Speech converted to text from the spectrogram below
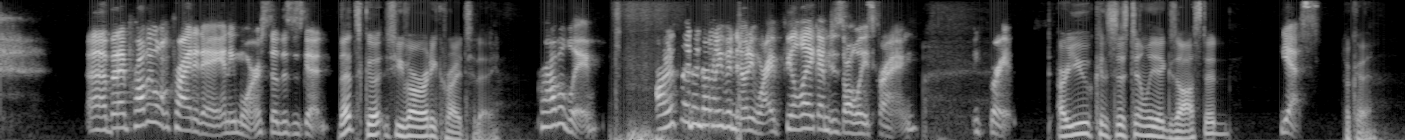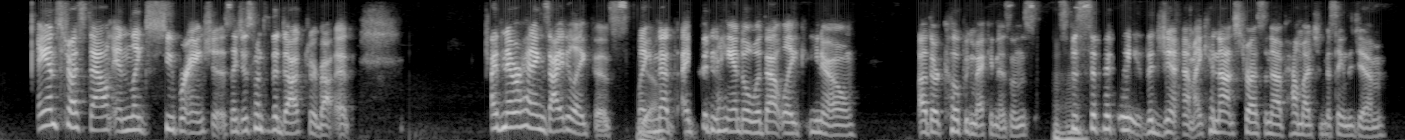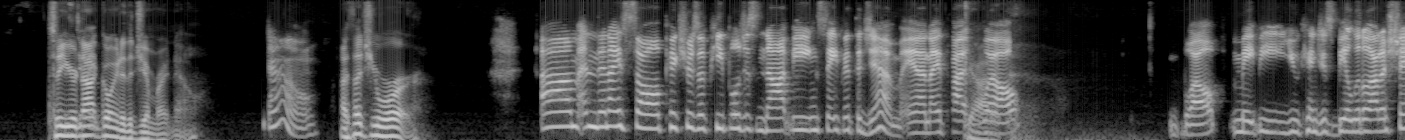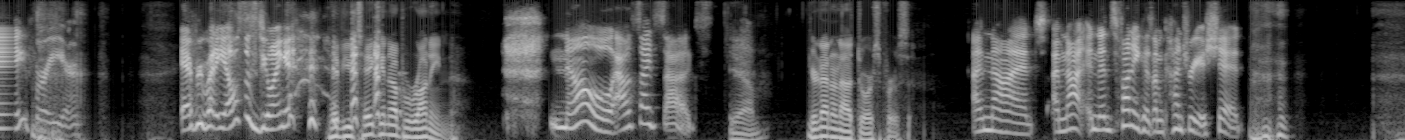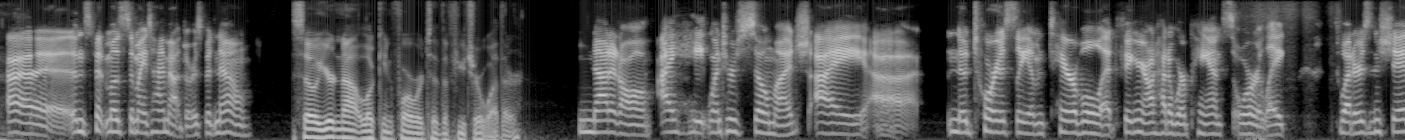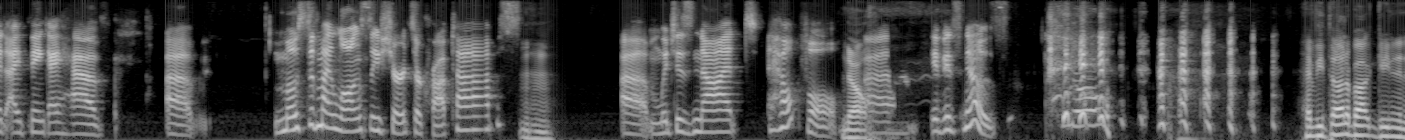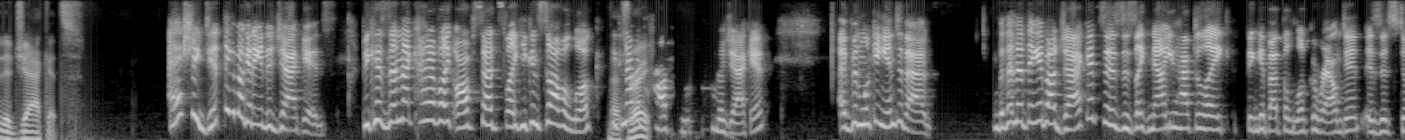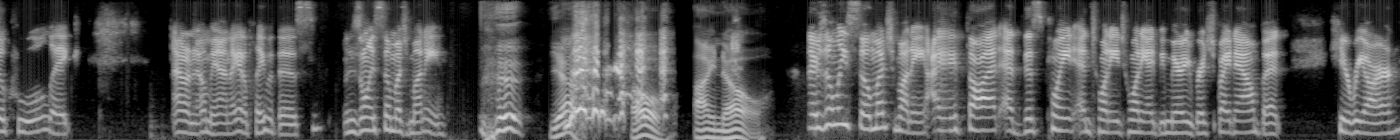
Uh, but I probably won't cry today anymore, so this is good. That's good. So you've already cried today. Probably. Honestly, I don't even know anymore. I feel like I'm just always crying. It's great. Are you consistently exhausted? Yes. Okay. And stressed out and like super anxious. I just went to the doctor about it. I've never had anxiety like this. Like Yeah. that I couldn't handle without like, you know, other coping mechanisms. Mhm. Specifically the gym. I cannot stress enough how much I'm missing the gym. So you're not going to the gym right now. No. I thought you were. Um, and then I saw pictures of people just not being safe at the gym, and I thought, Got it. well, well, maybe you can just be a little out of shape for a year. Everybody else is doing it. Have you taken up running? no, outside sucks. Yeah. You're not an outdoors person. I'm not. I'm not. And it's funny because I'm country as shit. uh, and spent most of my time outdoors, but no, So you're not looking forward to the future weather. not at all. I hate winter so much. I uh, notoriously am terrible at figuring out how to wear pants or like sweaters and shit. I think I have um, most of my long sleeve shirts are crop tops, Mm-hmm. um, which is not helpful. No. uh, if it snows. No. Have you thought about getting into jackets? I actually did think about getting into jackets because then that kind of like offsets like you can still have a look. You That's can have right. a crop look with a jacket. I've been looking into that. But then the thing about jackets is is like now you have to like think about the look around it. Is it still cool? Like I don't know, man. I gotta play with this. There's only so much money. yeah. Oh, I know. There's only so much money. I thought at this point in 2020 I'd be married rich by now, but here we are,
